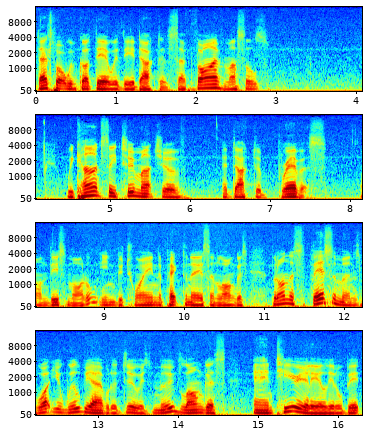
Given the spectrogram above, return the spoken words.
that's what we've got there with the adductors. So five muscles. We can't see too much of adductor brevis on this model in between the pectineus and longus but on the specimens what you will be able to do is move longus anteriorly a little bit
